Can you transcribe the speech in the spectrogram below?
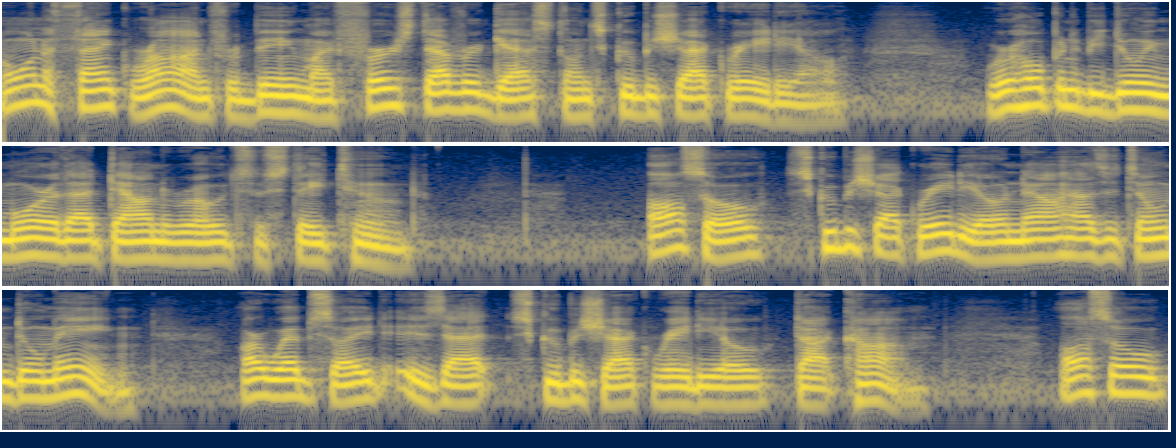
I want to thank Ron for being my first ever guest on Scuba Shack Radio. We're hoping to be doing more of that down the road, so stay tuned. Also, Scuba Shack Radio now has its own domain. Our website is at scubashackradio.com. Also,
